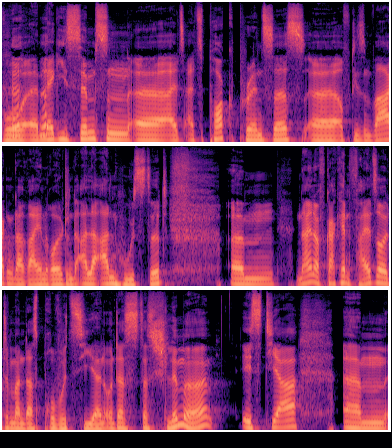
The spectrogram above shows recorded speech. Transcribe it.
wo äh, Maggie Simpson äh, als, als Pock-Princess äh, auf diesem Wagen da reinrollt und alle anhustet. Ähm, nein, auf gar keinen Fall sollte man das provozieren. Und das, das Schlimme ist ja, ähm,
